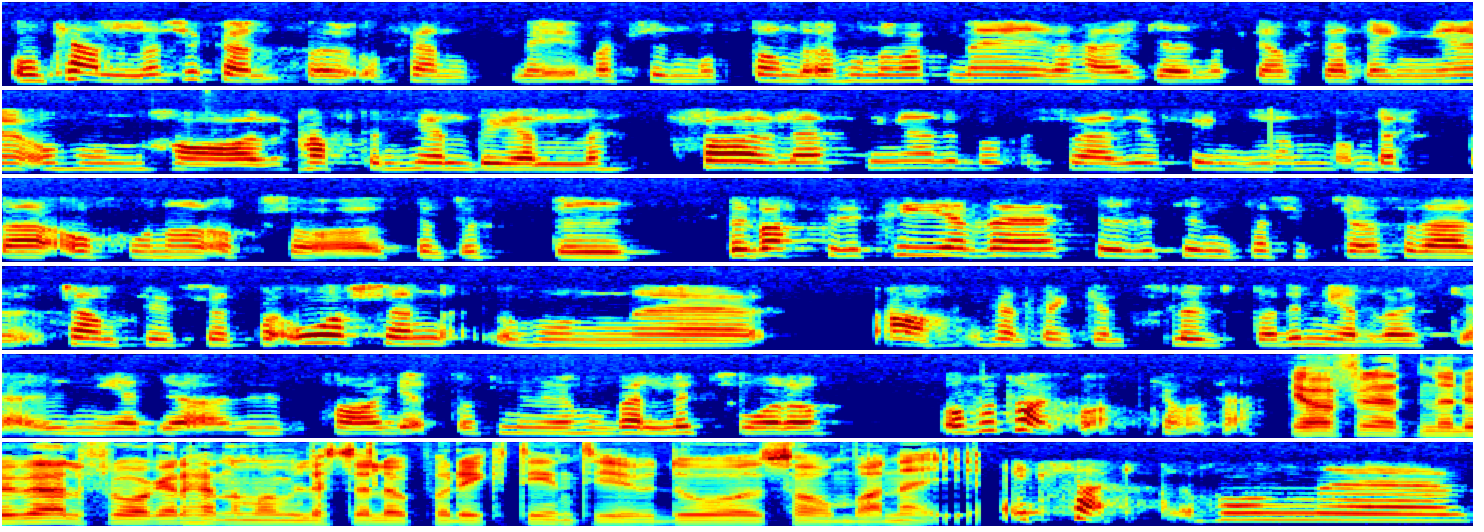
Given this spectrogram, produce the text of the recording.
hon kallar sig själv för offentlig vaccinmotståndare. Hon har varit med i det här gamet ganska länge och hon har haft en hel del föreläsningar i både Sverige och Finland om detta och hon har också ställt upp i debatter i tv, skrivit tidningsartiklar och sådär fram till för ett par år sedan. Hon eh, ja, helt enkelt slutade medverka i media överhuvudtaget och nu är hon väldigt svår att att få tag på kan man säga. Ja, för att när du väl frågade henne om hon ville ställa upp på riktig intervju, då sa hon bara nej. Exakt. Hon eh,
